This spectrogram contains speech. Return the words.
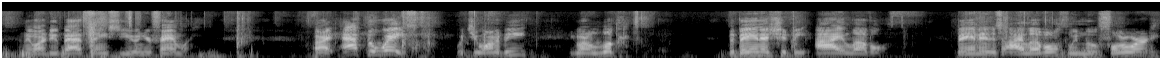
And they want to do bad things to you and your family. All right, at the waist, what you want to be, you want to look, the bayonet should be eye level. Bayonet is eye level. We move forward.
